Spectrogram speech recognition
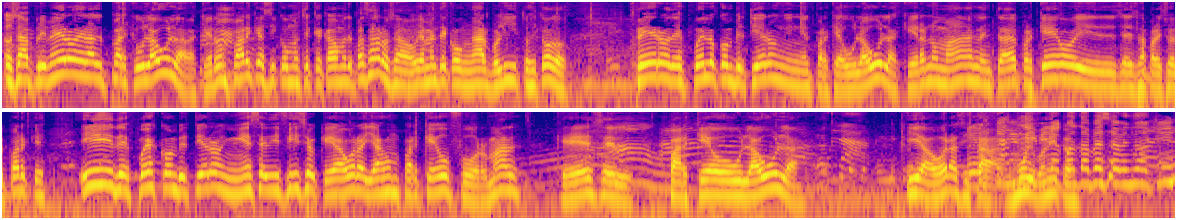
o sea, primero era el parque Ula Ula, que era un parque así como este que acabamos de pasar, o sea, obviamente con arbolitos y todo. Pero después lo convirtieron en el parque Ula Ula, que era nomás la entrada del parqueo y se desapareció el parque. Y después convirtieron en ese edificio que ahora ya es un parqueo formal, que es el parqueo Ula Ula. Y ahora sí está muy bonito. ¿Cuántas veces ha venido aquí?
